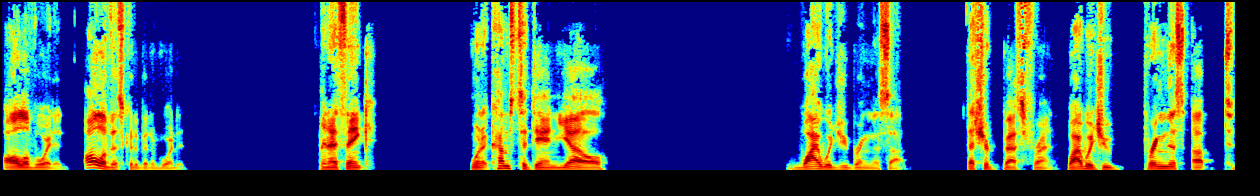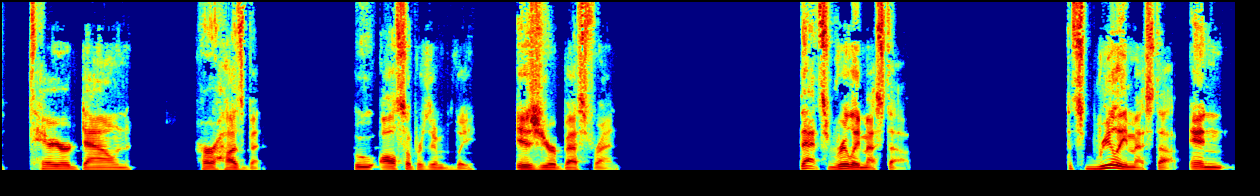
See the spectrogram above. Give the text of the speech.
all avoided. All of this could have been avoided. And I think when it comes to Danielle, why would you bring this up? That's your best friend. Why would you bring this up to tear down her husband, who also presumably is your best friend? That's really messed up. That's really messed up. And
